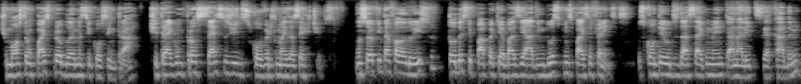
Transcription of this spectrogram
te mostram quais problemas se concentrar, te entregam processos de discovery mais assertivos. Não sou eu quem está falando isso, todo esse papo aqui é baseado em duas principais referências: os conteúdos da Segment Analytics Academy,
